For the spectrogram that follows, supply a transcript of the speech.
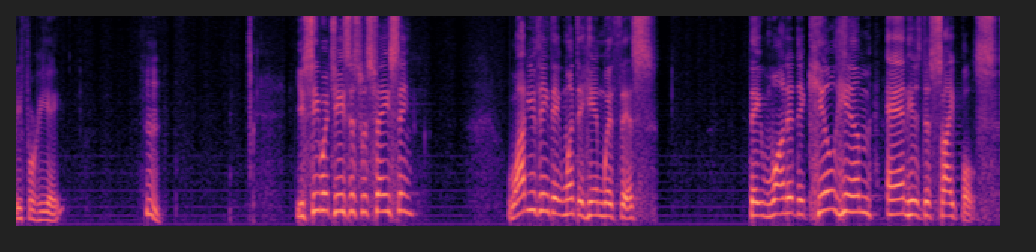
before he ate. Hmm. You see what Jesus was facing? Why do you think they went to him with this? They wanted to kill him and his disciples.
